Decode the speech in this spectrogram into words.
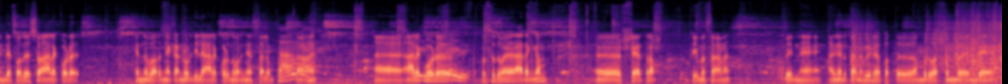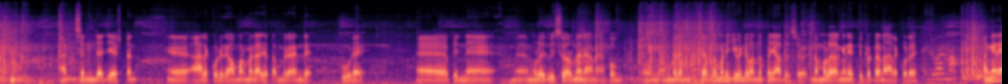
എന്റെ സ്വദേശം ആലക്കോട് എന്ന് പറഞ്ഞ കണ്ണൂർ ജില്ല ആലക്കോട് എന്ന് പറഞ്ഞ സ്ഥലം ആണ്. ആലക്കോട് പ്രസിദ്ധമായ അരങ്ങം അരങ്കം ക്ഷേത്രം ഫേമസ് ആണ്. പിന്നെ അതിനടുത്താണ് വീട്. പത്ത് അമ്പത് വർഷം മുമ്പ് എന്റെ അച്ഛന്റെ ജ്യേഷ്ഠൻ ആലക്കോട് രാമവർമ്മ രാജ തമ്പുരാന്റെ കൂടെ പിന്നെ നമ്മളൊരു വിശ്വകർമ്മനാണ് അപ്പം അമ്പലം ക്ഷേത്രം പണിക്ക് വേണ്ടി വന്നപ്പോൾ യാദൃശ്യ നമ്മൾ അങ്ങനെ എത്തിപ്പെട്ടാണ് ആലക്കോട്. അങ്ങനെ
